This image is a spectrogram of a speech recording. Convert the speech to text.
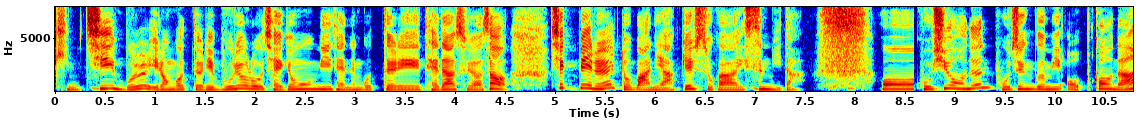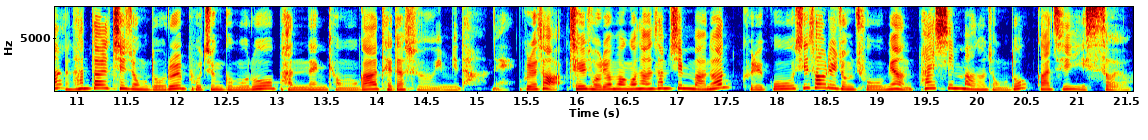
김치, 물 이런 것들이 무료로 제공이 되는 곳들이 대다수여서 식비를 또 많이 아낄 수가 있습니다. 어, 고시원은 보증금이 없거나 한 달치 정도를 보증금으로 받는 경우가 대다수입니다. 네. 그래서 제일 저렴한 건 한 30만 원, 그리고 시설이 좀 좋으면 80만 원 정도까지 있어요.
